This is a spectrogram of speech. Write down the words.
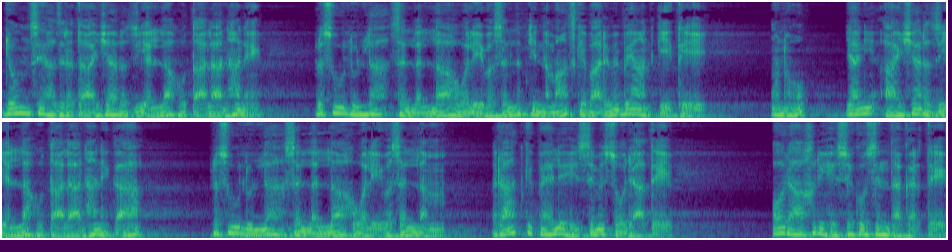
جو ان سے حضرت عائشہ رضی اللہ تعالیٰ عنہ نے رسول اللہ صلی اللہ علیہ وسلم کی نماز کے بارے میں بیان کی تھی۔ انہوں یعنی عائشہ رضی اللہ تعالیٰ عنہ نے کہا رسول اللہ صلی اللہ علیہ وسلم رات کے پہلے حصے میں سو جاتے اور آخری حصے کو زندہ کرتے۔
